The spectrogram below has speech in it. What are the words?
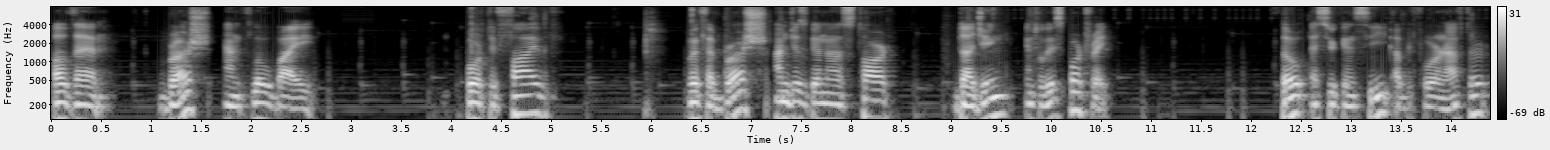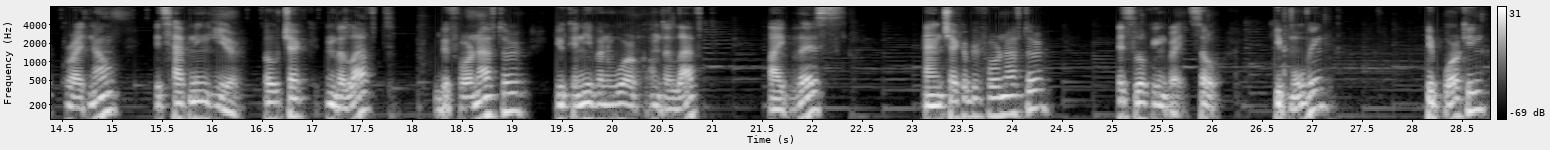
of the brush and flow by 45 with a brush I'm just gonna start dodging into this portrait so as you can see a before and after right now it's happening here. So check in the left before and after. You can even work on the left like this and check a before and after. It's looking great. So keep moving keep working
